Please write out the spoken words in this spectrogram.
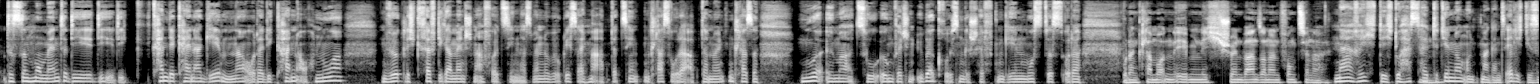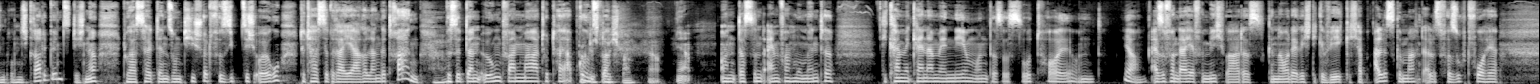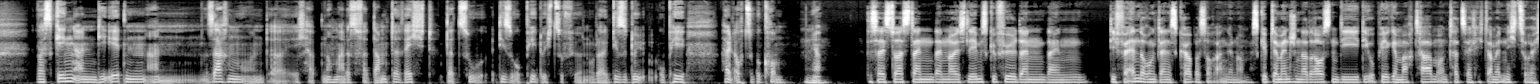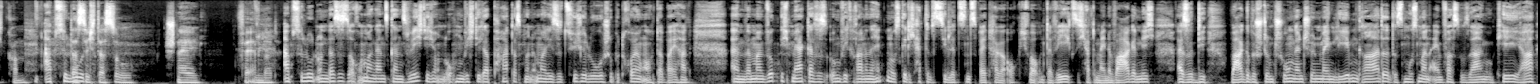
das sind Momente, die, die, die kann dir keiner geben, ne? Oder die kann auch nur ein wirklich kräftiger Mensch nachvollziehen. Dass wenn du wirklich, sag ich mal, ab der zehnten Klasse oder ab der neunten Klasse nur immer zu irgendwelchen Übergrößengeschäften gehen musstest oder. Wo dann Klamotten eben nicht schön waren, sondern funktional. Na, richtig. Du hast halt mhm. die genommen und mal ganz ehrlich, die sind auch nicht gerade günstig, ne? Du hast halt dann so ein T-Shirt für 70 Euro, das hast du drei Jahre lang getragen, ja. bis es dann irgendwann mal total abgenutzt war. war. Ja. ja. Und das sind einfach Momente, die kann mir keiner mehr nehmen und das ist so toll und ja, also von daher für mich war das genau der richtige Weg. Ich habe alles gemacht, alles versucht vorher, was ging an Diäten, an Sachen und äh, ich habe nochmal das verdammte Recht dazu, diese OP durchzuführen oder diese OP halt auch zu bekommen. Mhm. Ja. Das heißt, du hast dein, dein neues Lebensgefühl, dein, dein die Veränderung deines Körpers auch angenommen. Es gibt ja Menschen da draußen, die die OP gemacht haben und tatsächlich damit nicht zurechtkommen. Absolut. Dass sich das so schnell verändert. Absolut. Und das ist auch immer ganz, ganz wichtig und auch ein wichtiger Part, dass man immer diese psychologische Betreuung auch dabei hat. Ähm, wenn man wirklich merkt, dass es irgendwie gerade nach hinten losgeht. Ich hatte das die letzten zwei Tage auch. Ich war unterwegs. Ich hatte meine Waage nicht. Also die Waage bestimmt schon ganz schön mein Leben gerade. Das muss man einfach so sagen. Okay, ja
